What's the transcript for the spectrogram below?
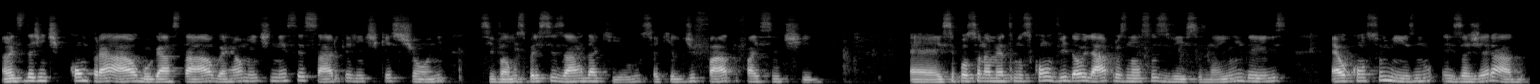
Antes da gente comprar algo, gastar algo, é realmente necessário que a gente questione se vamos precisar daquilo, se aquilo de fato faz sentido. É, esse posicionamento nos convida a olhar para os nossos vícios, né? e um deles é o consumismo exagerado.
